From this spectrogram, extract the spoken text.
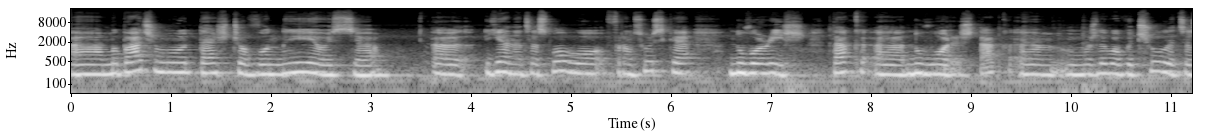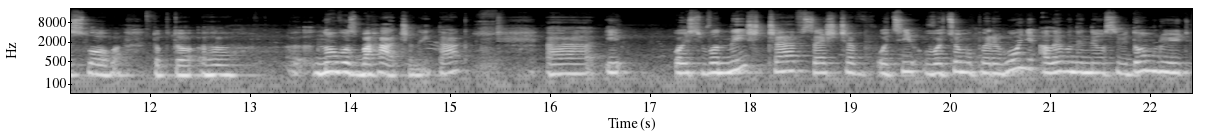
Е, Ми бачимо те, що вони ось е, е, є на це слово французьке новоріш, так, новориш, так? Можливо, ви чули це слово, тобто новозбагачений. Так? І ось вони ще все ще в, оці, в цьому перегоні, але вони не усвідомлюють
